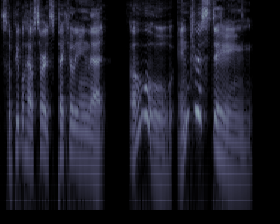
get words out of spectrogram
So people have started speculating that, oh, interesting.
